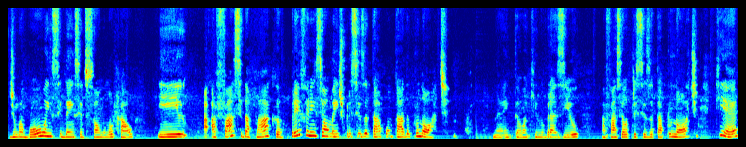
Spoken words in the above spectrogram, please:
de uma boa incidência de sol no local e a, a face da placa preferencialmente precisa estar apontada para o norte. Né? Então, aqui no Brasil, a face ela precisa estar para o norte, que é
